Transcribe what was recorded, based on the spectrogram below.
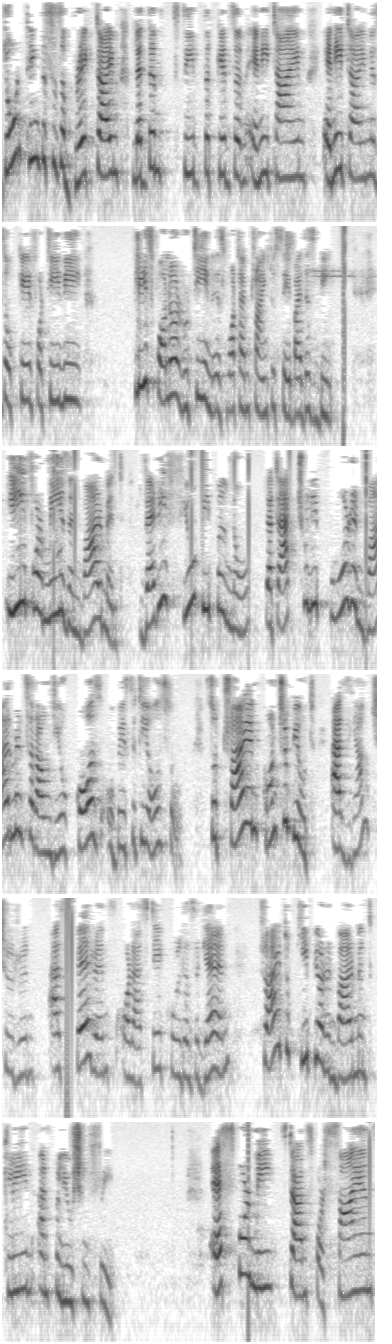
Don't think this is a break time. Let them sleep the kids on any time. Any time is okay for TV. Please follow a routine is what I'm trying to say by this B. E for me is environment. Very few people know that actually poor environments around you cause obesity also. So try and contribute as young children, as parents, or as stakeholders again. Try to keep your environment clean and pollution free. S for me stands for science,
